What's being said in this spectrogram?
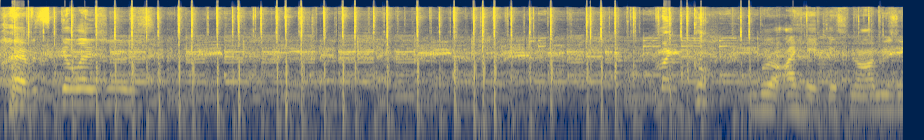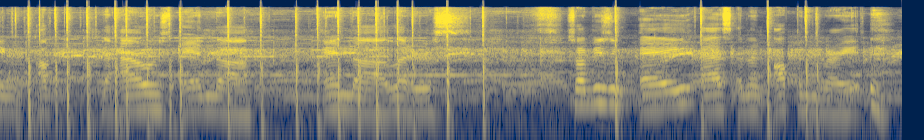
I have skill issues. My god. Bro, I hate this. Now I'm using up the arrows and the and the letters. So I'm using A, S, and then up and right.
